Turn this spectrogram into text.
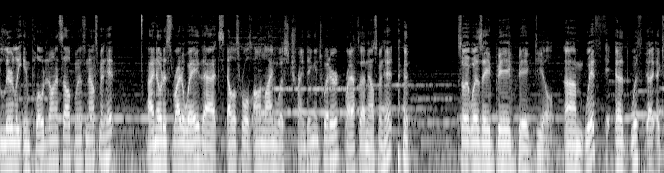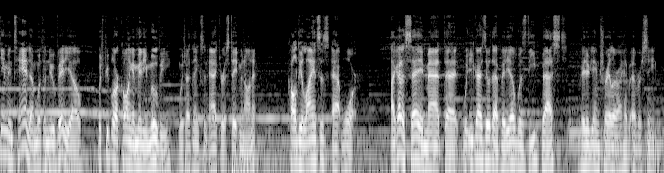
literally imploded on itself when this announcement hit. I noticed right away that Elder Scrolls Online was trending in Twitter right after that announcement hit. so it was a big, big deal. Um, with uh, with uh, it came in tandem with a new video, which people are calling a mini movie, which I think is an accurate statement on it, called "The Alliances at War." I gotta say, Matt, that what you guys did with that video was the best video game trailer I have ever seen.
